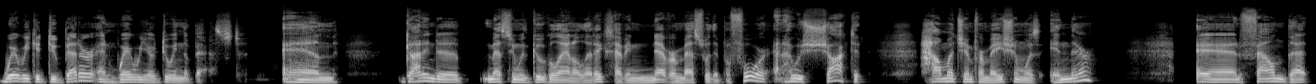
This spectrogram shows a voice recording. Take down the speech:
where we could do better and where we are doing the best. And got into messing with Google Analytics, having never messed with it before. And I was shocked at how much information was in there and found that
